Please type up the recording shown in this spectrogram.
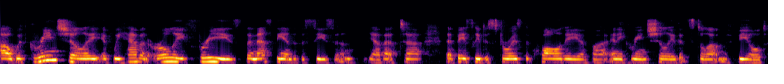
Uh, with green chili, if we have an early freeze, then that's the end of the season. Yeah, that uh, that basically destroys the quality of uh, any green chili that's still out in the field.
